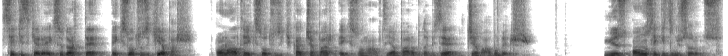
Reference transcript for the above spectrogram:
8 kere eksi 4 de eksi 32 yapar. 16 eksi 32 kaç yapar? Eksi 16 yapar. Bu da bize cevabı verir. 118. sorumuz.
